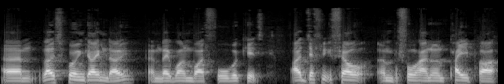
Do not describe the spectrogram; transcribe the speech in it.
Um, low scoring game though, and um, they won by four wickets. I definitely felt um, beforehand on paper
